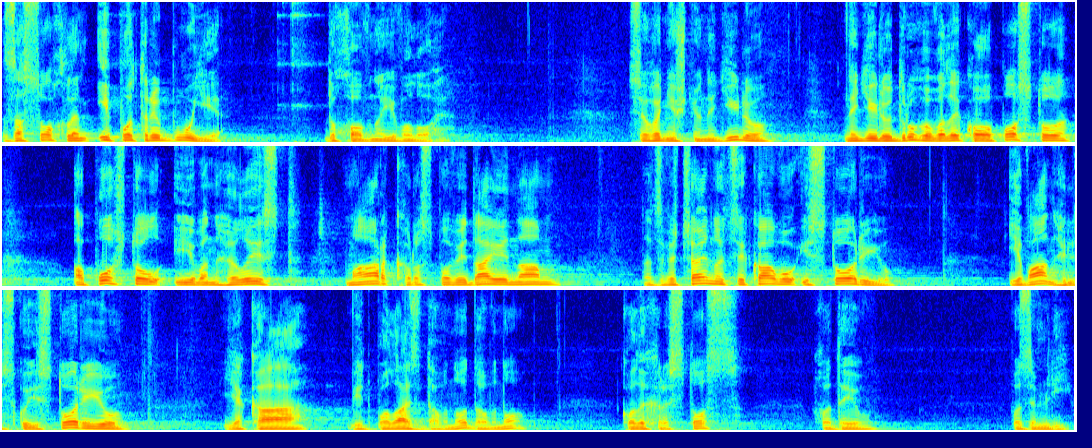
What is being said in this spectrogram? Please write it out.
засохлим і потребує духовної вологи. Сьогоднішню неділю, неділю другого Великого посту, апостол і євангелист Марк розповідає нам надзвичайно цікаву історію, євангельську історію, яка відбулась давно-давно, коли Христос ходив по землі.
